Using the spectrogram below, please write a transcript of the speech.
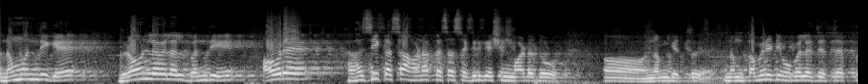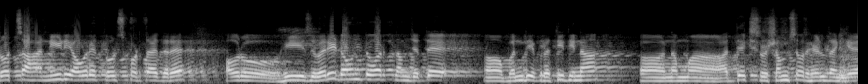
ನಮ್ಮೊಂದಿಗೆ ಗ್ರೌಂಡ್ ಲೆವೆಲಲ್ಲಿ ಬಂದು ಅವರೇ ಹಸಿ ಕಸ, ಹಣ ಕಸ ಸೆಗ್ರಿಗೇಷನ್ ಮಾಡೋದು ನಮಗೆ ನಮ್ಮ ಕಮ್ಯುನಿಟಿ ಮೊಬೈಲ್ ಜೊತೆ ಪ್ರೋತ್ಸಾಹ ನೀಡಿ ಅವರೇ ತೋರಿಸ್ಕೊಡ್ತಾ ಇದ್ದಾರೆ. ಅವರು he is very down to earth ನಮ್ಮ ಜೊತೆ ಬಂದು ಪ್ರತಿದಿನ ನಮ್ಮ ಅಧ್ಯಕ್ಷರು ಶಂಸ್ ಅವ್ರು ಹೇಳ್ದಂಗೆ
